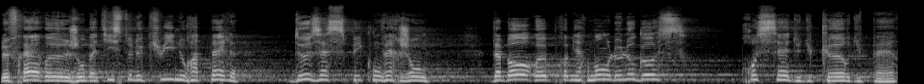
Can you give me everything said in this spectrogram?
Le frère Jean-Baptiste Lecuy nous rappelle deux aspects convergents. D'abord, premièrement, le Logos procède du cœur du Père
